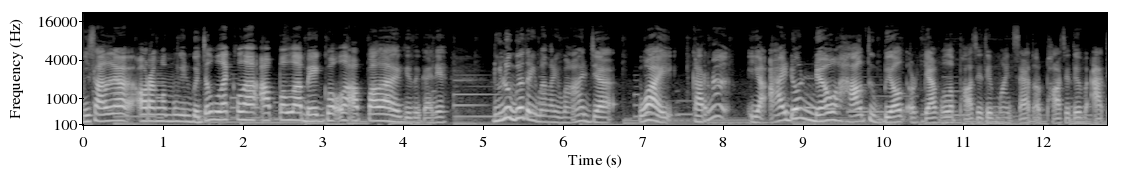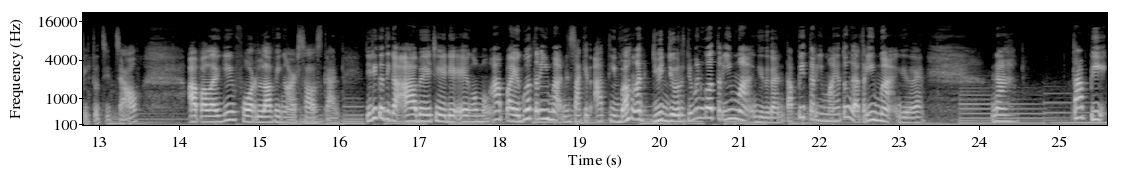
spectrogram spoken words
misalnya orang ngomongin gue jelek lah apalah bego lah apalah gitu kan ya. Dulu gue terima-terima aja. Why? Karena ya I don't know how to build or develop positive mindset or positive attitude itself apalagi for loving ourselves kan. Jadi ketika A B C D E ngomong apa ya gue terima dan sakit hati banget jujur. Cuman gue terima gitu kan. Tapi terimanya tuh nggak terima gitu kan. Nah tapi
